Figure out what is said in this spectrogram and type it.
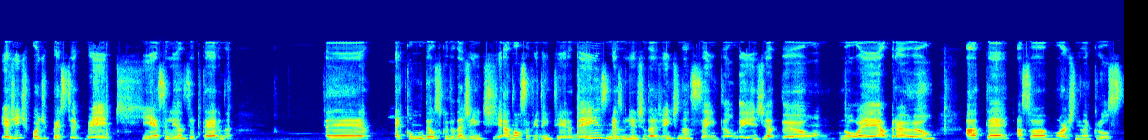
E a gente pode perceber que essa aliança eterna é, é como Deus cuida da gente a nossa vida inteira, desde mesmo diante da gente nascer, então, desde Adão, Noé, Abraão, até a sua morte na cruz,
